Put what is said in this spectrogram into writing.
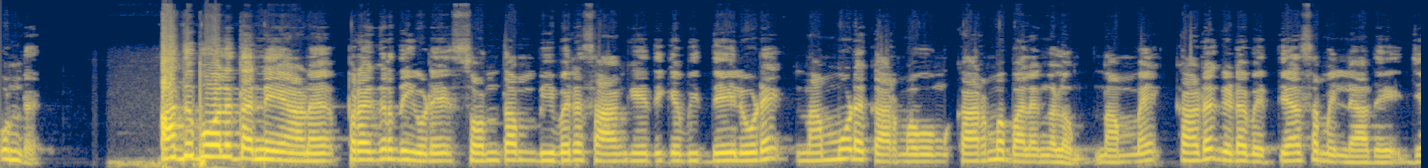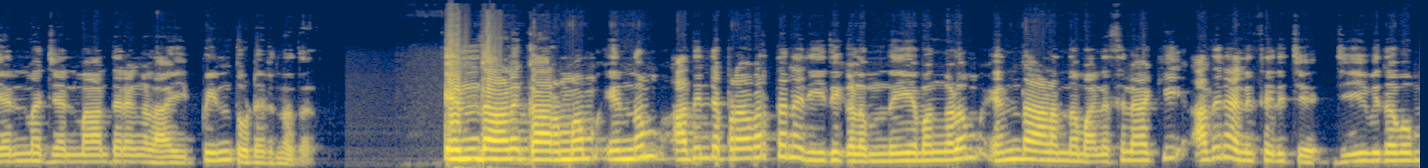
ഉണ്ട്. അതുപോലെ തന്നെയാണ് പ്രകൃതിയുടെ സ്വന്തം വിവര സാങ്കേതിക വിദ്യയിലൂടെ നമ്മുടെ കർമ്മവും കർമ്മഫലങ്ങളും നമ്മെ കടുകിട വ്യത്യാസമില്ലാതെ ജന്മജന്മാന്തരങ്ങളായി പിന്തുടരുന്നത്. എന്താണ് കർമ്മം എന്നും അതിന്റെ പ്രവർത്തന രീതികളും നിയമങ്ങളും എന്താണെന്ന് മനസ്സിലാക്കി അതിനനുസരിച്ച് ജീവിതവും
